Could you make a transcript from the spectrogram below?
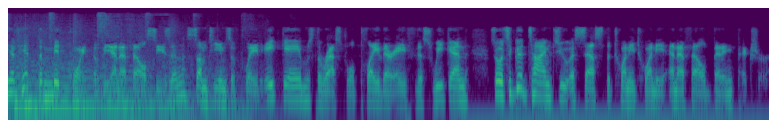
We have hit the midpoint of the NFL season. Some teams have played eight games, the rest will play their eighth this weekend. So it's a good time to assess the 2020 NFL betting picture.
